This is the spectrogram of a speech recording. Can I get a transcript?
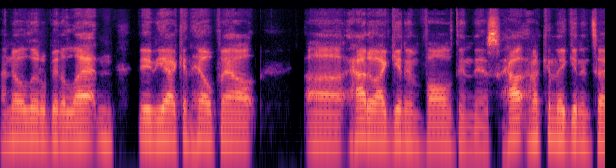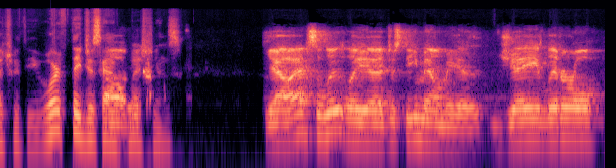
I know a little bit of Latin, maybe I can help out. Uh, how do I get involved in this? How how can they get in touch with you, or if they just have Oh, questions? Yeah, absolutely. Uh, just email me at jlitteral29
